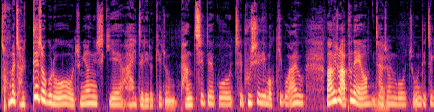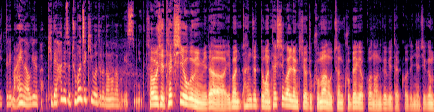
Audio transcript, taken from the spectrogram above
정말 절대적으로 중요한 시기에 아이들이 이렇게 좀 방치되고 제 부실이 먹히고 아유 마음이 좀 아프네요. 자, 네. 좀뭐 좋은 대책들이 많이 나오길 기대하면서 두 번째 키워드로 넘어가 보겠습니다. 서울시 택시 요금입니다. 이번 한 주 동안 택시 관련 키워드 9만 5,900여 건 언급이 됐거든요. 지금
